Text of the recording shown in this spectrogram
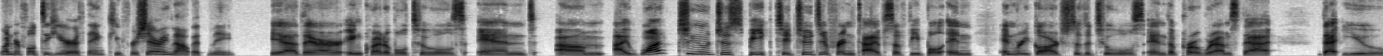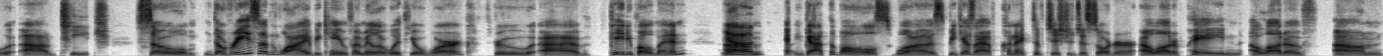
wonderful to hear. Thank you for sharing that with me. Yeah, they're incredible tools. And um, I want to to speak to two different types of people in in regards to the tools and the programs that that you uh, teach. So the reason why I became familiar with your work through uh, Katy Bowman Yeah. um, and got the balls was because I have connective tissue disorder, a lot of pain, a lot of um,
